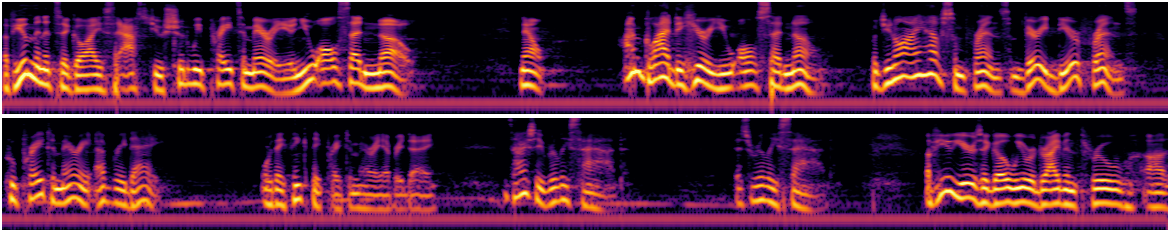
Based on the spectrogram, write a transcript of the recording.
A few minutes ago, I asked you, should we pray to Mary? And you all said no. Now, I'm glad to hear you all said no. But you know, I have some friends, some very dear friends, who pray to Mary every day, or they think they pray to Mary every day. It's actually really sad. It's really sad. A few years ago, we were driving through, uh,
